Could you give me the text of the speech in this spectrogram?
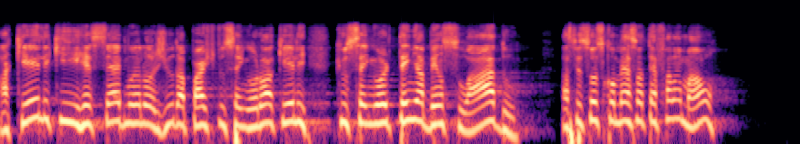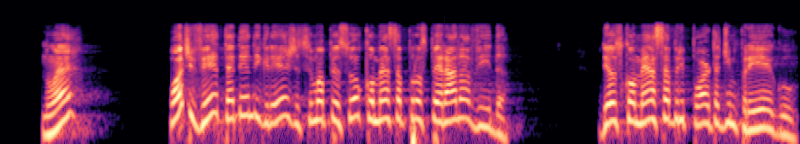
Aquele que recebe um elogio da parte do Senhor, ou aquele que o Senhor tem abençoado, as pessoas começam até a falar mal. Não é? Pode ver, até dentro da igreja, se uma pessoa começa a prosperar na vida, Deus começa a abrir porta de emprego,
